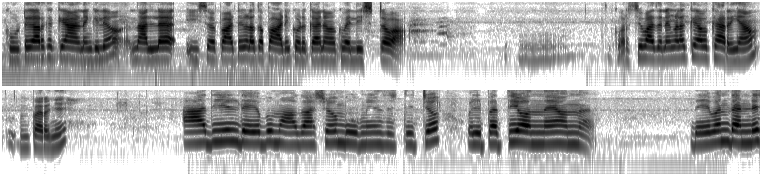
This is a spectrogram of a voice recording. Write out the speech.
കൂട്ടുകാർക്കൊക്കെ ആണെങ്കിലും നല്ല ഈശോ പാട്ടുകളൊക്കെ പാടിക്കൊടുക്കാൻ അവൾക്ക് വലിയ ഇഷ്ടമാണ് കുറച്ച് വചനങ്ങളൊക്കെ അവൾക്ക് അറിയാം. പറഞ്ഞേ. ആദിയിൽ ദൈവം ആകാശവും ഭൂമിയും സൃഷ്ടിച്ചു. ഉൽപ്പത്തി ഒന്നേ ഒന്ന്. ദൈവം തന്റെ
